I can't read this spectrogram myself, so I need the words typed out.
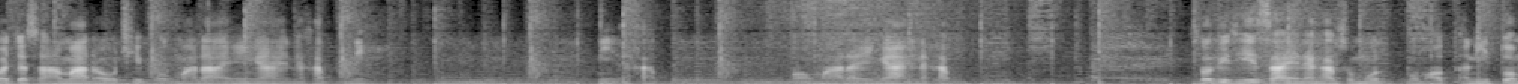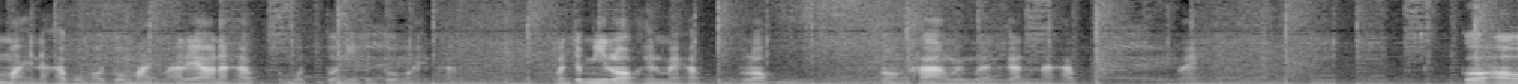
ก็จะสามารถเอาชิปออกมาได้ง่าย ๆนะครับ นี่นี่นะครับ ออกมาได้ง่ายนะครับ ส่วนวิธีใส่นะครับ สมมุติผมเอาอันนี้ตัวใหม่นะครับ ผมเอาตัวใหม่มาแล้วนะครับ สมมุติตัวนี้เป็นตัวใหม่นะครับ มันจะมีล็อกเห็นไหมครับ ล็อกสองข้างไม่เหมือนกันนะครับไหมก็เอา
